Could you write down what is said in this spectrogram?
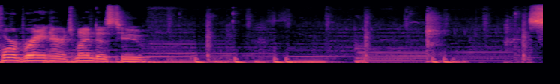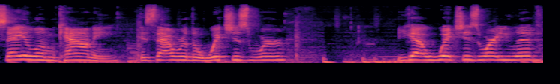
Poor brain hurts, mine does too. Salem County, is that where the witches were? You got witches where you live?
